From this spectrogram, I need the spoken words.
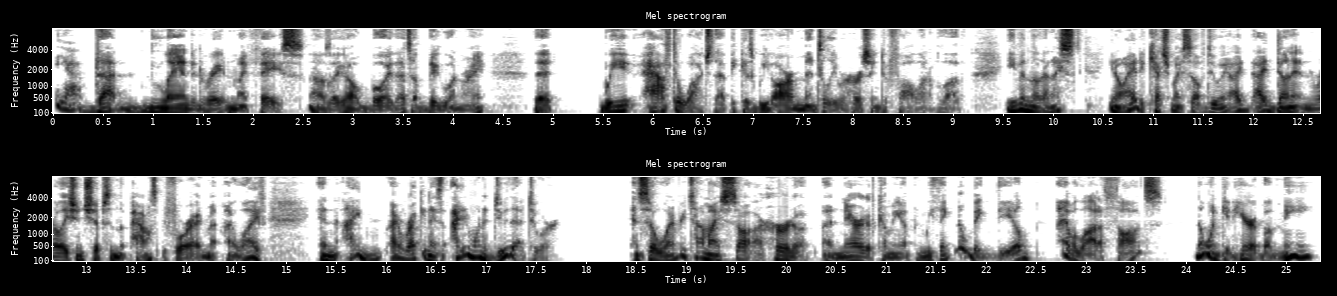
Yeah. That landed right in my face. I was like, oh boy, that's a big one, right? That we have to watch that because we are mentally rehearsing to fall out of love. Even though, and I, you know, I had to catch myself doing, I, I'd done it in relationships in the past before I had met my wife. And I, I recognized I didn't want to do that to her. And so when every time I saw or heard a, a narrative coming up and we think, no big deal. I have a lot of thoughts. No one can hear it but me.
